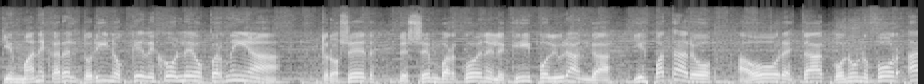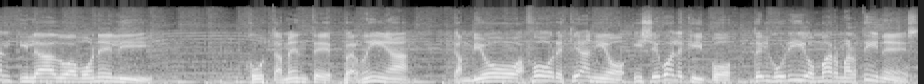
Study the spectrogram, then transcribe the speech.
quien manejará el Torino que dejó Leo Pernía. Trocet desembarcó en el equipo de Uranga y Espataro ahora está con un Ford alquilado a Bonelli. Justamente Pernía cambió a Ford este año y llegó al equipo del gurí Omar Martínez,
